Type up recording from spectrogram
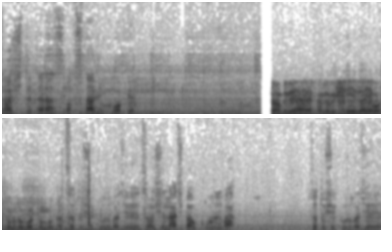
Coś ty teraz odstawił, chłopie. No wiesz, no żebyś się nie zajmował tą robotą, bo A co tu się kurwa dzieje? Co on się naćpał, kurwa? Co tu się kurwa dzieje?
